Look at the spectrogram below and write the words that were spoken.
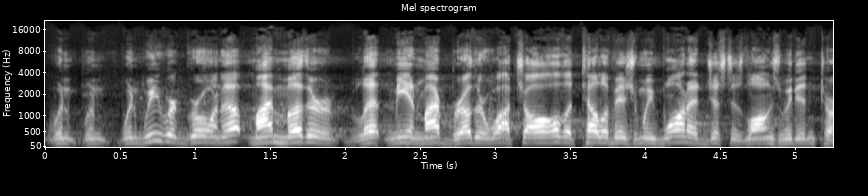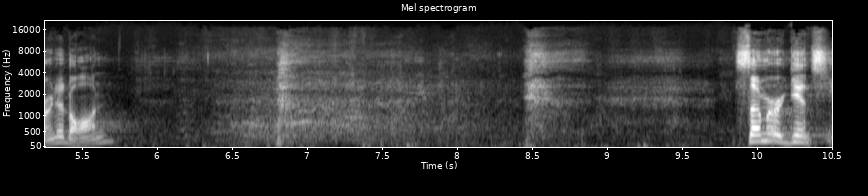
when, when, when we were growing up, my mother let me and my brother watch all the television we wanted just as long as we didn't turn it on. some are against,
